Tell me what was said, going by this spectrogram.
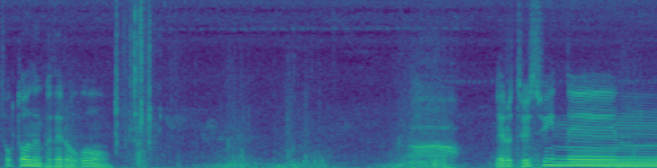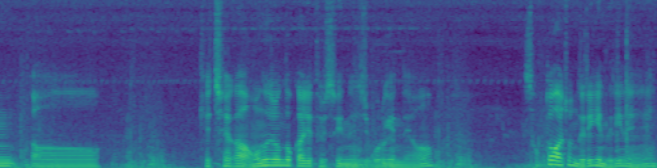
속도는 그대로고. 얘로 들 수 있는, 어, 개체가 어느 정도까지 들 수 있는지 모르겠네요. 속도가 좀 느리긴 느리네.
